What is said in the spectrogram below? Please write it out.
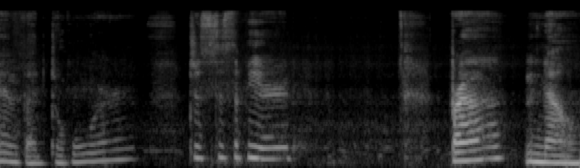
And the door just disappeared. Bruh, no.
